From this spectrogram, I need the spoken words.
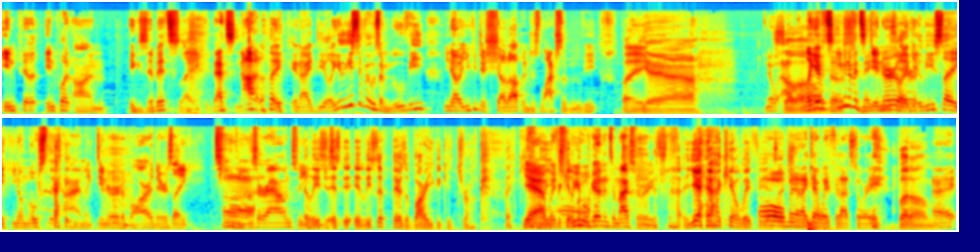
input input on exhibits. Like that's not like an ideal. Like at least if it was a movie, you know, you could just shut up and just watch the movie. Like Yeah. No So, uh, alcohol. like if it's even if it's make it dinner, like at least like you know most of the Right. time, like dinner at a bar, there's like TVs around, so you At least, just, it's, at least if there's a bar, you could get drunk. like, you yeah, know, you which forget we about- will get into my story. It's not, yeah, I can't wait for oh this. man, I can't wait for that story. But um, All right.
